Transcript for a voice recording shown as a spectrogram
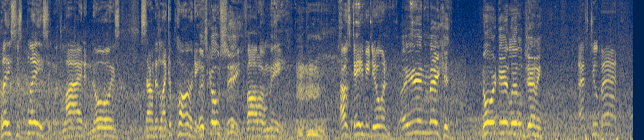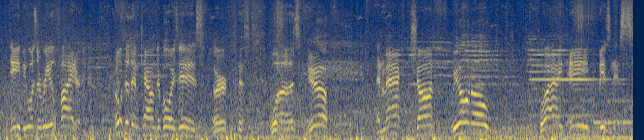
Place is blazing with light and noise. Sounded like a party. Let's go see. Follow me. How's Davey doing? Uh, you didn't make it. Nor did little Jenny. That's too bad. Davey was a real fighter. Both of them Callander boys is, or was. Yeah, And Mac, Sean, we don't know. quite a business.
